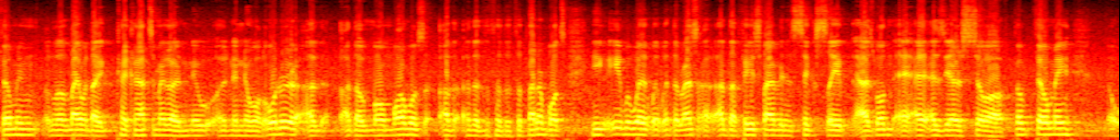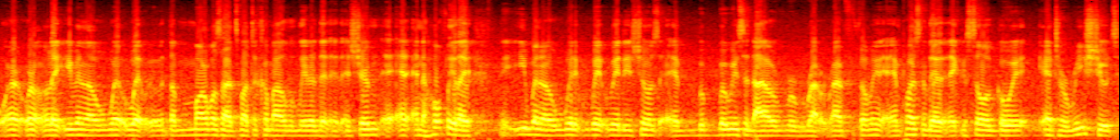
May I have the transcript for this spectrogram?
filming, like with like America, New New World Order, uh, the Marvels, other the, the, the Thunderbolts, even with, with the rest of the Phase Five and Six slate as well as they're still filming or, or, like even uh, with, with, with, the Marvels that's about to come out later this year, and, and hopefully like even with, with, with these shows and movies that are filming, and plus they, they can still go into reshoots.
